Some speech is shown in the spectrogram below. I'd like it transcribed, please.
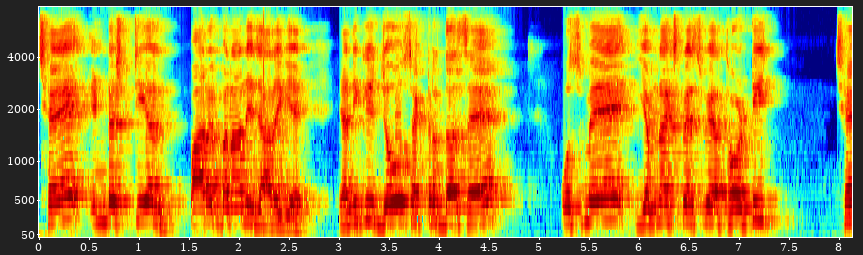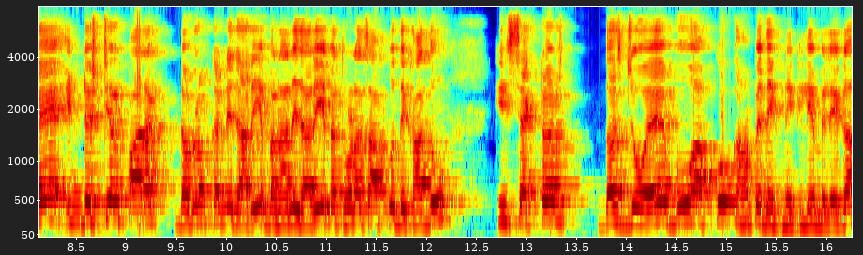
छह इंडस्ट्रियल पार्क बनाने जा रही है। यानी कि जो सेक्टर 10 है, उसमें यमुना एक्सप्रेसवे अथॉरिटी छह इंडस्ट्रियल पार्क डेवलप करने जा रही है, बनाने जा रही है। मैं थोड़ा सा आपको दिखा दूँ कि सेक्टर 10 जो है, वो आपको कहाँ पे देखने के लिए मिलेगा।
